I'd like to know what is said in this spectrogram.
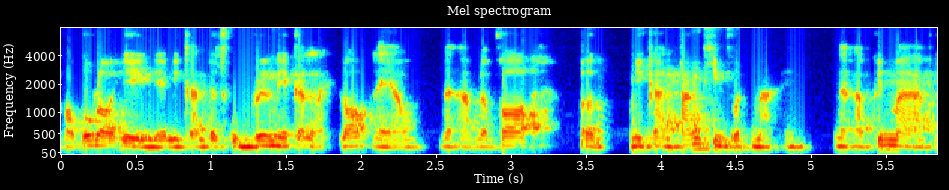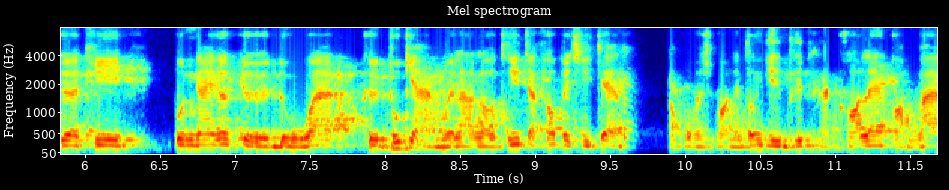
ของพวกเราเองเนี่ยมีการประชุมเรื่องนี้กันหลายรอบแล้วนะครับ แล้วก็มีการตั้งทีมกฎหมายนะครับ ขึ้นมาเพื่อที่พูดง่ายก็คือดูว่าคือทุกอย่างเวลาเราที่จะเข้าไปชี้แจงกับปปชเนี่ยต้องยืนพื้นฐานข้อแรกก่อนว่า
